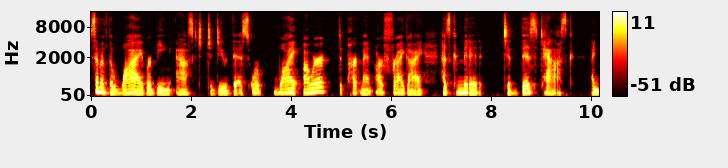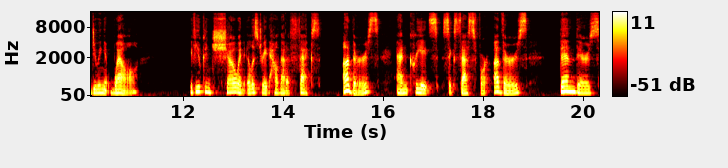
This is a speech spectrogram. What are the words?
some of the why we're being asked to do this or why our department our fry guy has committed to this task and doing it well if you can show and illustrate how that affects others and creates success for others, then there's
